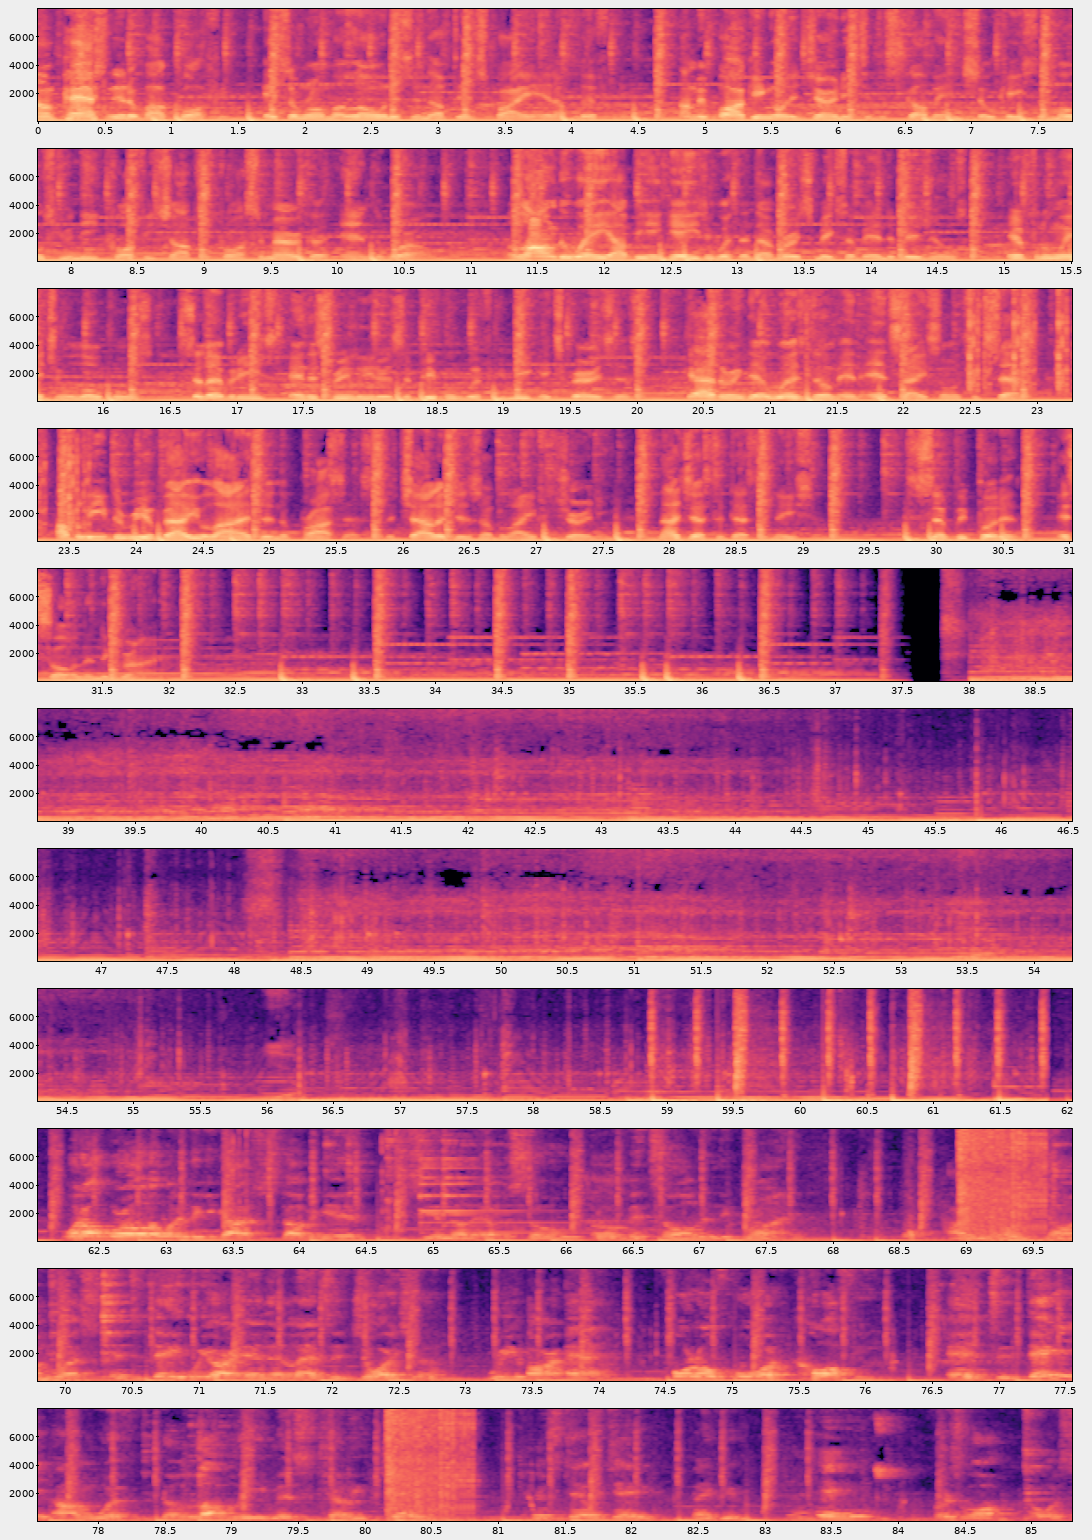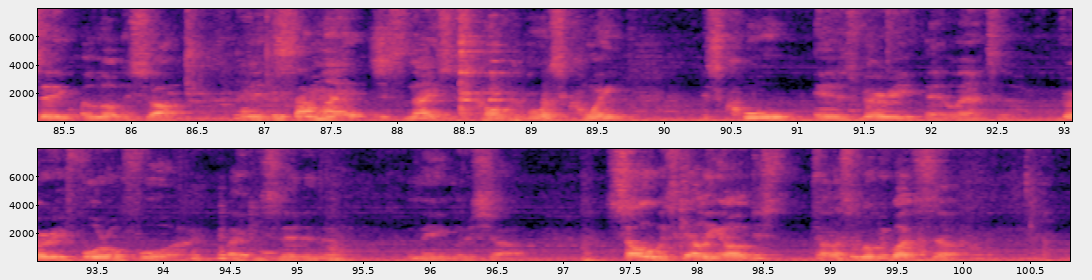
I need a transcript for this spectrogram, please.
I'm passionate about coffee. Its aroma alone is enough to inspire and uplift me. I'm embarking on a journey to discover and showcase the most unique coffee shops across America and the world. Along the way, I'll be engaging with a diverse mix of individuals, influential locals, celebrities, industry leaders, and people with unique experiences, gathering their wisdom and insights on success. I believe the real value lies in the process, the challenges of life's journey, not just the destination. To simply put it, it's all in the grind. Guys for stopping in to see another episode of It's All in the Grind. I'm your host, Sean West, and today we are in Atlanta, Georgia. We are at 404 Coffee, and today I'm with the lovely Miss Kelly J. Miss Kelly J, thank you. Hey, First of all, I want to say I love the shop. thank you so much. It's nice, it's comfortable, it's quaint, it's cool, and it's very Atlanta. Very 404, like you said in the name of the shop. So, Miss Kelly, um, just tell us a little bit about yourself.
